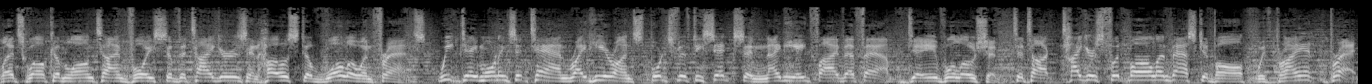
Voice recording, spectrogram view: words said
Let's welcome longtime voice of the Tigers and host of Wolo and Friends. Weekday mornings at 10 right here on Sports 56 and 98.5 FM. Dave Woloshin to talk Tigers football and basketball with Bryant, Brett,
